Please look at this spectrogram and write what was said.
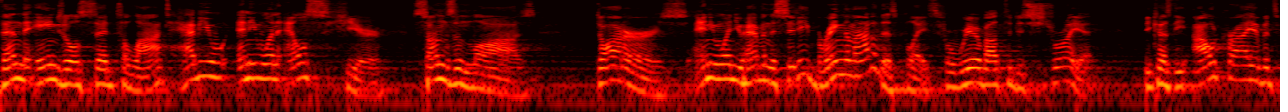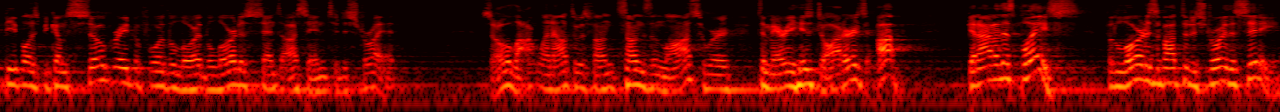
Then the angels said to Lot, Have you anyone else here? Sons in laws, daughters, anyone you have in the city? Bring them out of this place, for we're about to destroy it because the outcry of its people has become so great before the Lord, the Lord has sent us in to destroy it. So Lot went out to his sons in laws who were to marry his daughters. Up, get out of this place, for the Lord is about to destroy the city.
